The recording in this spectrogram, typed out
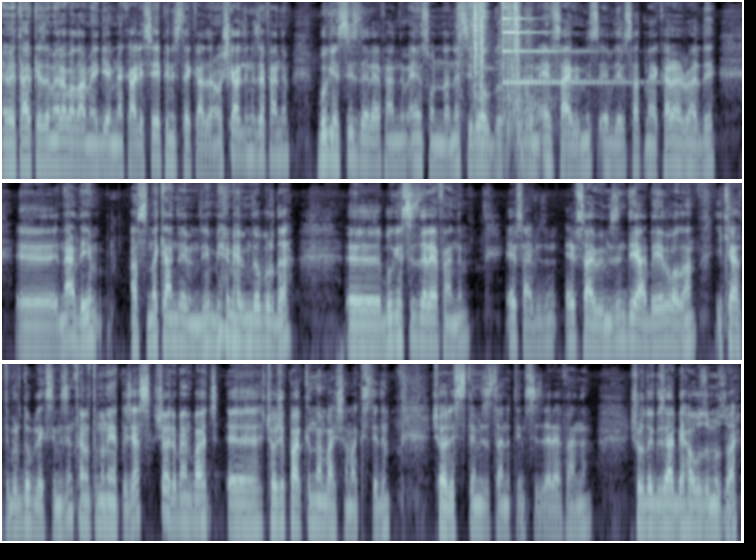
Evet herkese merhabalar MG Emlak ailesi. Hepiniz tekrardan hoş geldiniz efendim. Bugün sizlere efendim en sonunda nasip oldu. Bizim ev sahibimiz evleri satmaya karar verdi. Ee, neredeyim? Aslında kendi evimdeyim. Benim evim de burada. Ee, bugün sizlere efendim ev sahibimizin, ev sahibimizin diğer bir evi olan 2 artı 1 dubleksimizin tanıtımını yapacağız. Şöyle ben bah- e, çocuk parkından başlamak istedim. Şöyle sitemizi tanıtayım sizlere efendim. Şurada güzel bir havuzumuz var.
